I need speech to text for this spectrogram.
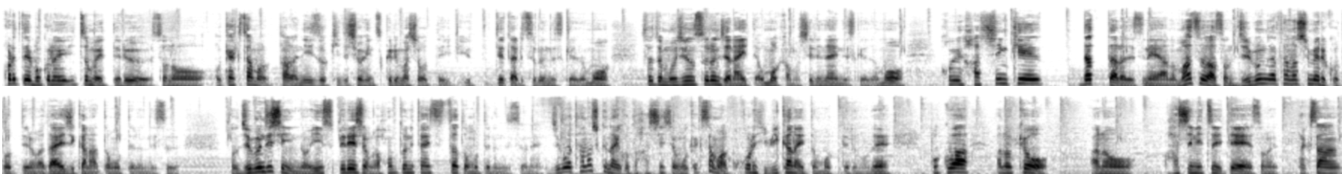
これって僕のいつも言ってるそのお客様からニーズを聞いて商品作りましょうって言ってたりするんですけれどもそれと矛盾するんじゃないって思うかもしれないんですけれどもこういう発信系だったらですねあのまずはその自分が楽しめることっていうのが大事かなと思ってるんです。その自分自身のインスピレーションが本当に大切だと思ってるんですよね。自分が楽しくないことを発信してもお客様は心響かないと思ってるので僕はあの今日あの発信についてそのたくさん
